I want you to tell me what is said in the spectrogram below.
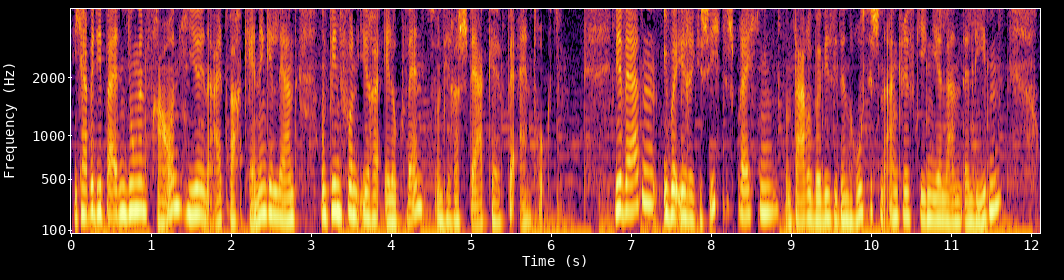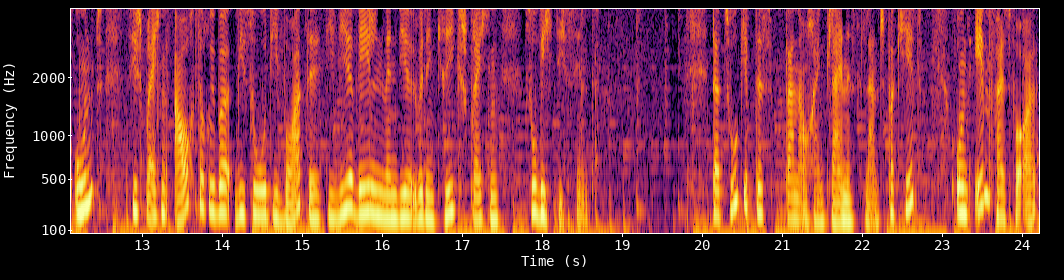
Ich habe die beiden jungen Frauen hier in Altbach kennengelernt und bin von ihrer Eloquenz und ihrer Stärke beeindruckt. Wir werden über ihre Geschichte sprechen und darüber, wie sie den russischen Angriff gegen ihr Land erleben. Und sie sprechen auch darüber, wieso die Worte, die wir wählen, wenn wir über den Krieg sprechen, so wichtig sind. Dazu gibt es dann auch ein kleines Lunchpaket und ebenfalls vor Ort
